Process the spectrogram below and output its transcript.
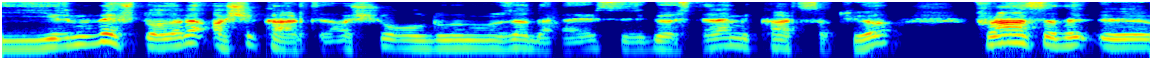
25 dolara aşı kartı, aşı olduğumuza dair sizi gösteren bir kart satıyor. Fransa'da e,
